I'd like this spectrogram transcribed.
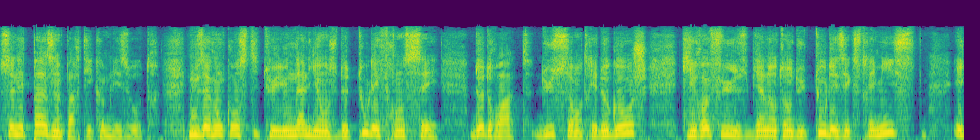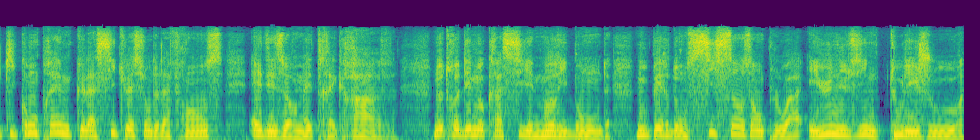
Ce n'est pas un parti comme les autres. Nous avons constitué une alliance de tous les Français, de droite, du centre et de gauche, qui refusent bien entendu tous les extrémistes et qui comprennent que la situation de la France est désormais très grave. Notre démocratie est moribonde. Nous perdons 600 emplois et une usine tous les jours.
